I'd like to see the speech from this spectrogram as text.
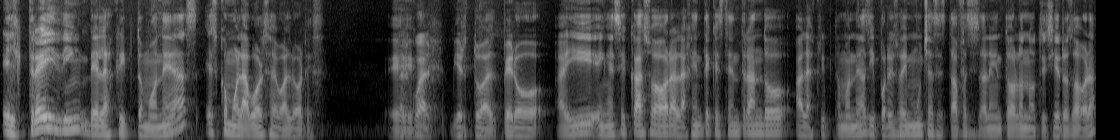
el trading de las criptomonedas es como la bolsa de valores. eh, Tal cual. Virtual. Pero ahí, en ese caso, ahora la gente que está entrando a las criptomonedas, y por eso hay muchas estafas y salen en todos los noticieros ahora,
